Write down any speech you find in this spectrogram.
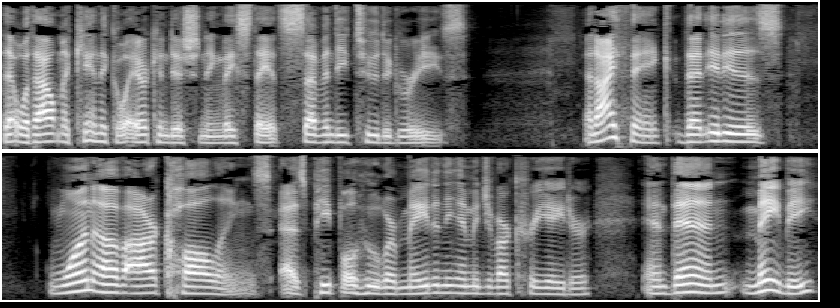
that without mechanical air conditioning they stay at 72 degrees. And I think that it is one of our callings as people who are made in the image of our creator and then maybe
